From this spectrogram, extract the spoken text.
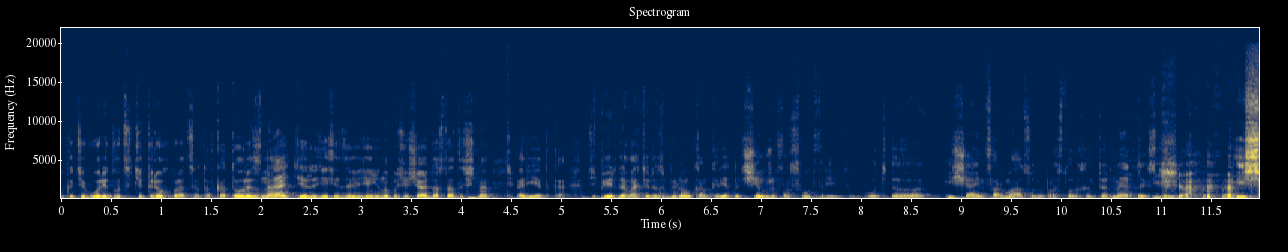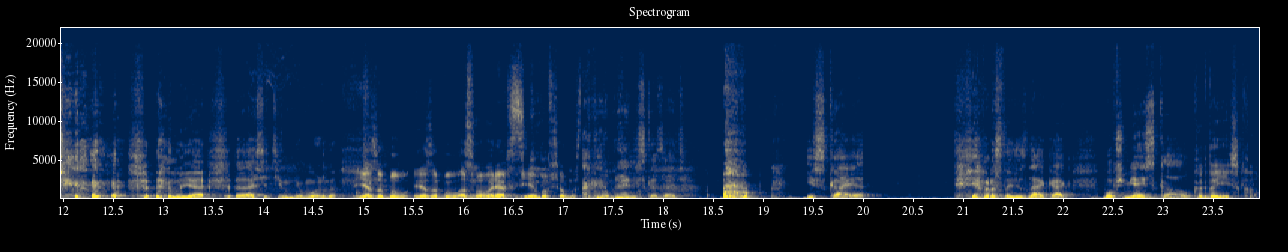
категории 23%, которые знают те же 10 заведений, но посещают достаточно редко. Теперь давайте разберем конкретно, чем же фастфуд вреден. Вот э, ища информацию на просторах интернета... экспери- Ища. Ну, я э, осетин, мне можно. Я забыл, я забыл о словарях и обо всем остальном. правильно сказать? иская, я просто не знаю как. В общем, я искал. Когда я искал.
